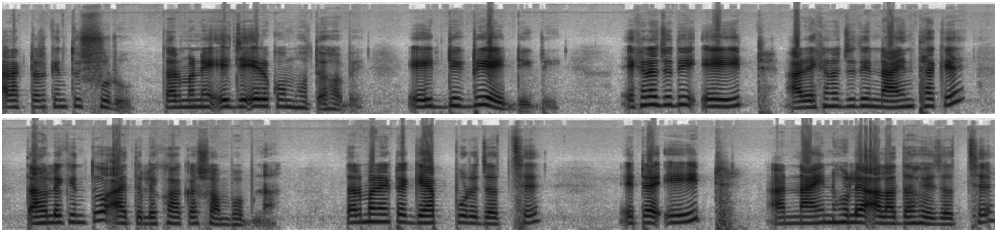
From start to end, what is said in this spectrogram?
আর একটার কিন্তু শুরু, তার মানে এই যে এরকম হতে হবে। এইট ডিগ্রি এইট ডিগ্রি এখানে যদি এইট আর এখানে যদি নাইন থাকে, তাহলে কিন্তু আয়তলেখ আঁকা সম্ভব না। তার মানে একটা গ্যাপ পড়ে যাচ্ছে। এটা এইট আর নাইন হলে আলাদা হয়ে যাচ্ছে।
